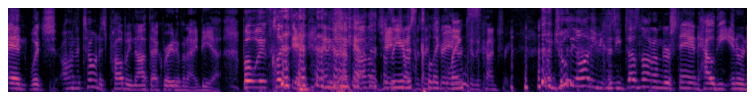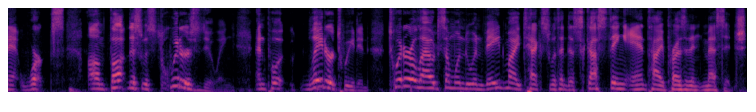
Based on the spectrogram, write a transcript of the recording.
and which on its own is probably not that great of an idea. But we clicked it and it just Yeah. Donald J. So you Trump just is a click traitor links? to the country. So Giuliani, because he does not understand how the internet works, um, thought this was Twitter's doing and put later tweeted, Twitter allowed someone to invade my text with a disgusting anti-president message,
